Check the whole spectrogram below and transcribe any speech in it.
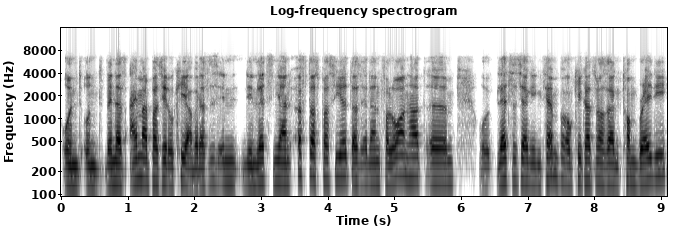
Und, und wenn das einmal passiert, okay, aber das ist in den letzten Jahren öfters passiert, dass er dann verloren hat. Ähm, letztes Jahr gegen Tampa, okay, kannst du noch sagen, Tom Brady,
